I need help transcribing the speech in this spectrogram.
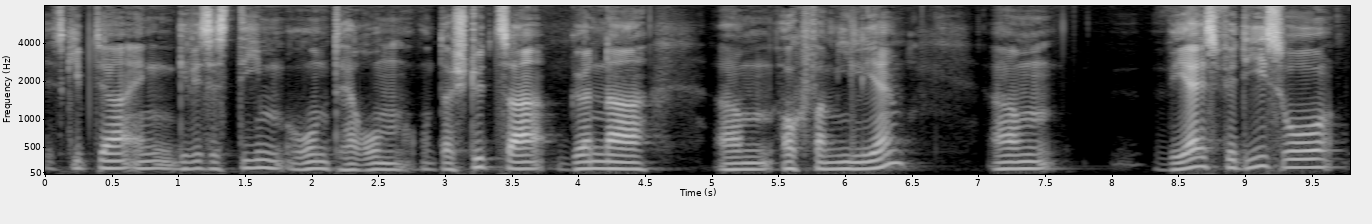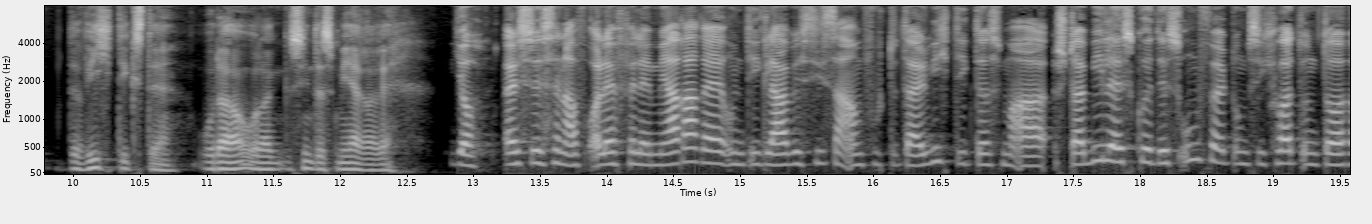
es gibt ja ein gewisses Team rundherum, Unterstützer, Gönner, ähm, auch Familie. Ähm, wer ist für die so der wichtigste oder, oder sind das mehrere? Ja, also es sind auf alle Fälle mehrere und ich glaube, es ist auch einfach total wichtig, dass man ein stabiles, gutes Umfeld um sich hat und da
